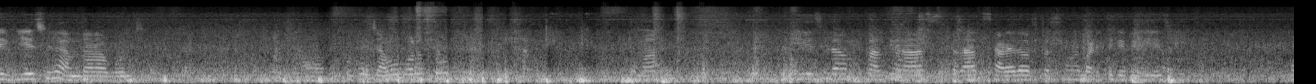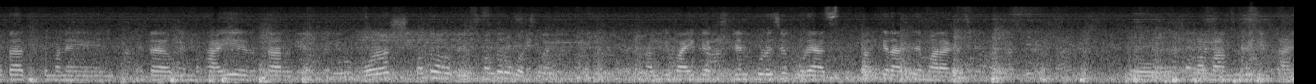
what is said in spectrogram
কোথায় গিয়েছিলাম দাঁড়া বলছি। কোথায় যাব বলো তো? তোমার গিয়েছিলাম কালকে রাত রাত সাড়ে দশটার সময় বাড়ি থেকে বেরিয়েছি। হঠাৎ মানে এটা ভাইয়ের তার বয়স কত হবে? সতেরো বছর। কালকে বাইক অ্যাক্সিডেন্ট করেছে করে আজ কালকে রাত্রে মারা গেছে। তো আমার বান্ধবীরই ভাই।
